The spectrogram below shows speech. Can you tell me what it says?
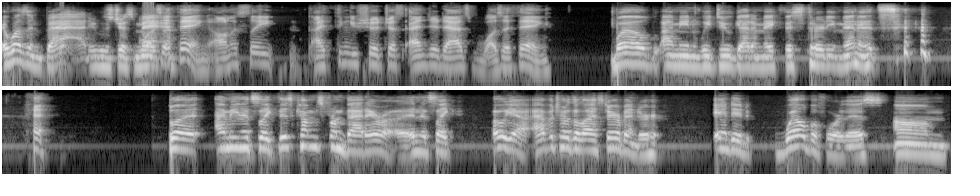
It wasn't bad. It was just meh. Was a thing. Honestly, I think you should just end it as was a thing. Well, I mean, we do got to make this 30 minutes. but, I mean, it's like this comes from that era, and it's like, oh yeah, Avatar The Last Airbender ended well before this. Um,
